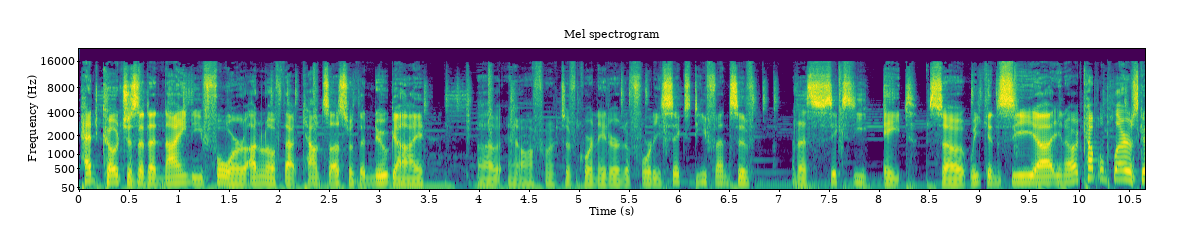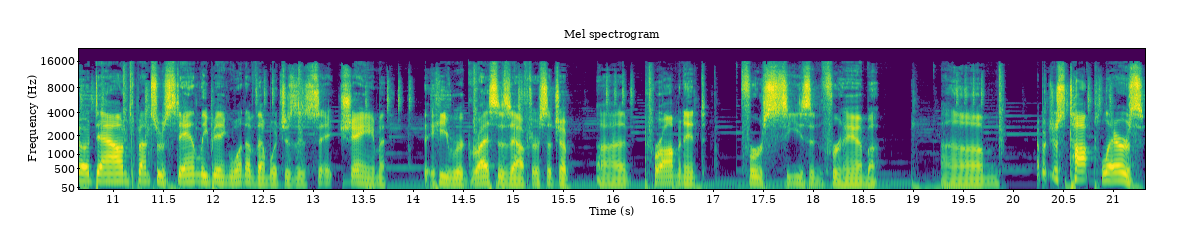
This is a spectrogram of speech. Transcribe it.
Head coach is at a 94. I don't know if that counts us or the new guy. Uh, an offensive coordinator at a 46, defensive at a 68. So we can see, uh, you know, a couple players go down. Spencer Stanley being one of them, which is a shame that he regresses after such a uh, prominent first season for him. Um, about just top players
